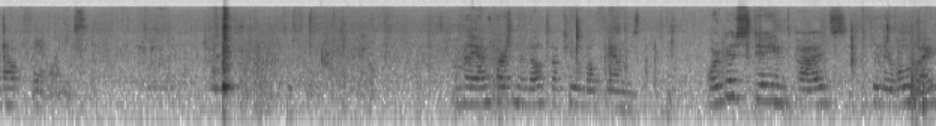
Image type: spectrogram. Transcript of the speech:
about families. Hi, I'm Carson and I'll talk to you about families. Orcas stay in pods for their whole life.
